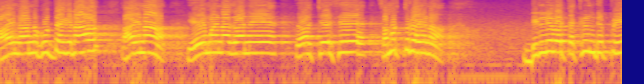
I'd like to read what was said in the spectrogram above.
ఆయన అనుకుంటే కదా ఆయన ఏమైనా కానీ ఆ, చేసే సమర్థుడు ఆయన. ఢిల్లీలో చక్రం తిప్పి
